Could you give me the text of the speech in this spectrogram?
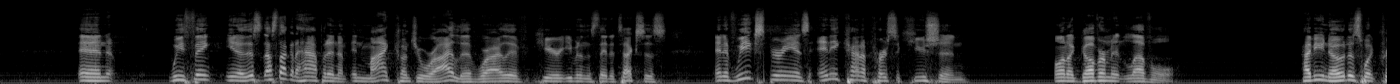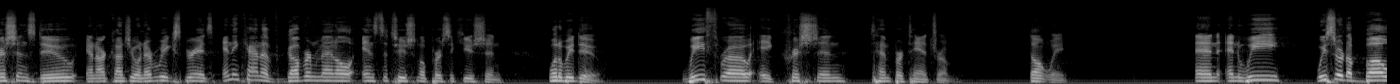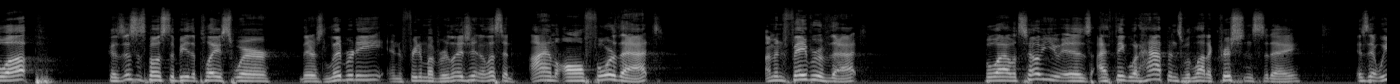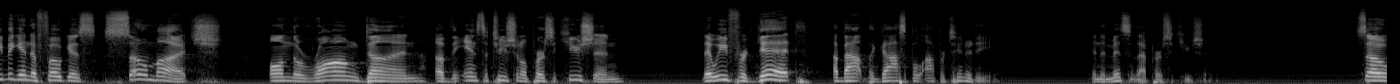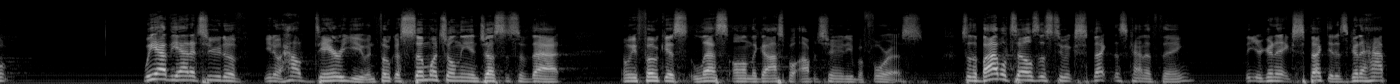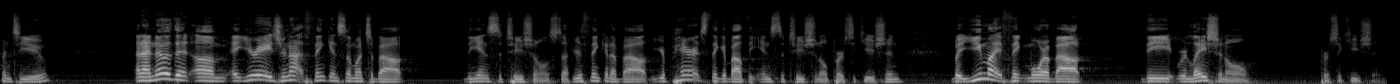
And we think, you know, this, that's not going to happen in, in my country where I live, where I live here, even in the state of Texas. And if we experience any kind of persecution on a government level, have you noticed what Christians do in our country whenever we experience any kind of governmental, institutional persecution? What do we do? We throw a Christian temper tantrum, don't we? And, and we, we sort of bow up because this is supposed to be the place where there's liberty and freedom of religion. And listen, I am all for that. I'm in favor of that. But what I will tell you is, I think what happens with a lot of Christians today is that we begin to focus so much on the wrong done of the institutional persecution that we forget about the gospel opportunity in the midst of that persecution. So we have the attitude of, you know, how dare you, and focus so much on the injustice of that, and we focus less on the gospel opportunity before us. So the Bible tells us to expect this kind of thing, that you're going to expect it, it's going to happen to you. And I know that um, at your age, you're not thinking so much about the institutional stuff. You're thinking about, your parents think about the institutional persecution, but you might think more about the relational persecution.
